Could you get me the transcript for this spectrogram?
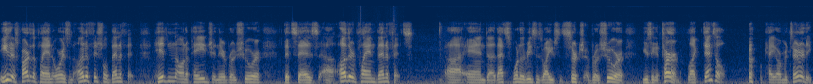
either as part of the plan or as an unofficial benefit, hidden on a page in their brochure that says uh, other plan benefits. Uh, and uh, that's one of the reasons why you should search a brochure using a term like dental okay, or maternity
